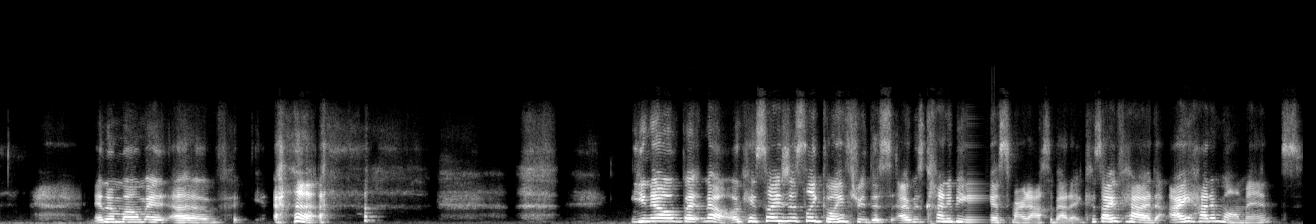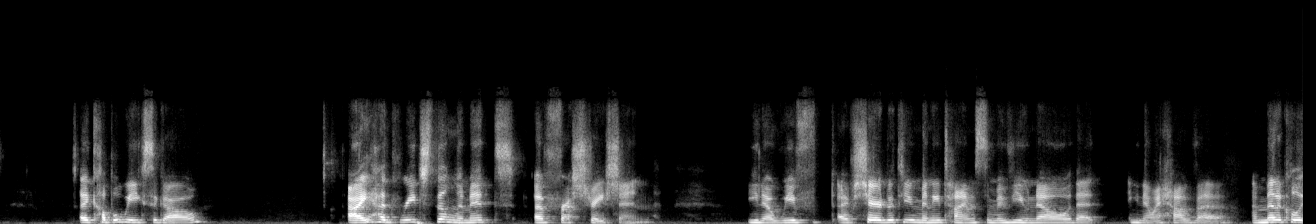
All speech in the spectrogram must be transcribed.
in a moment of, you know, but no. Okay. So I was just like going through this. I was kind of being a smartass about it because I've had, I had a moment a couple weeks ago. I had reached the limit of frustration. You know, we've, I've shared with you many times, some of you know that, you know, I have a, a medical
